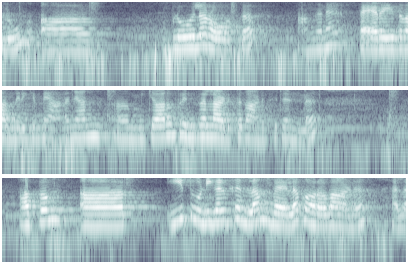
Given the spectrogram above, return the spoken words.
ബ്ലൂ ബ്ലൂവിലെ റോസ്. അങ്ങനെ പെയർ ചെയ്ത് വന്നിരിക്കുന്നതാണ്. ഞാൻ മിക്കവാറും പ്രിൻസ് എല്ലാം അടുത്ത് കാണിച്ചിട്ടുണ്ട്. അപ്പം ഈ തുണികൾക്കെല്ലാം വില കുറവാണ്. അല്ല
